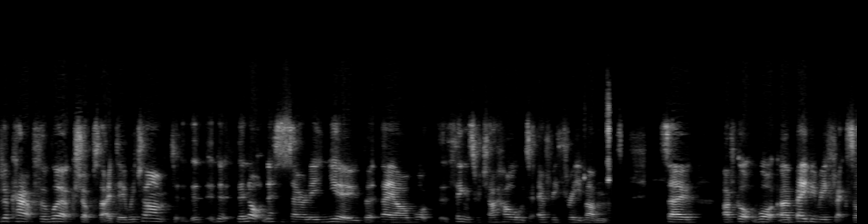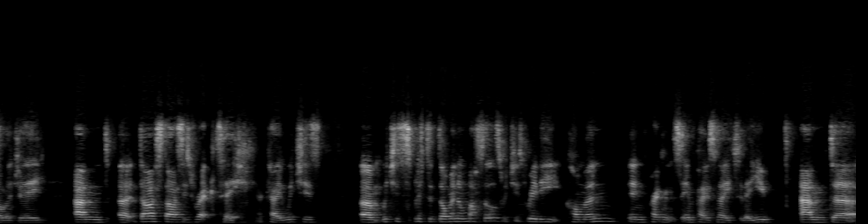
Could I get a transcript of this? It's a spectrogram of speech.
look out for workshops that I do, which aren't they're not necessarily new, but they are what things which I hold every three months. So I've got what uh, baby reflexology and uh, diastasis recti, okay, which is um, which is split abdominal muscles, which is really common in pregnancy and postnatally. You and uh,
